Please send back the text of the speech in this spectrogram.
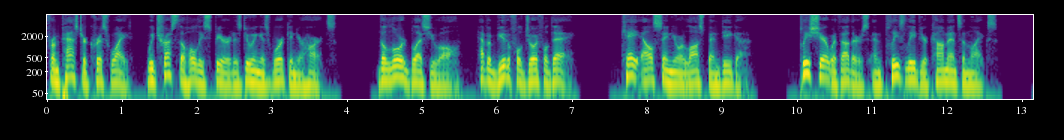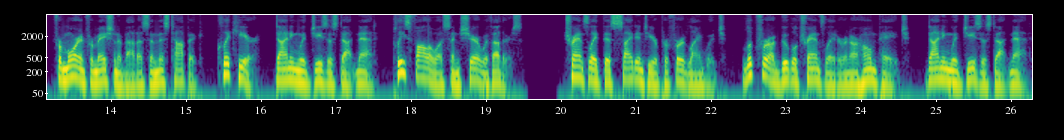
From Pastor Chris White, we trust the Holy Spirit is doing His work in your hearts. The Lord bless you all, have a beautiful, joyful day. Que el Señor los bendiga. Please share with others and please leave your comments and likes. For more information about us and this topic, click here, diningwithjesus.net. Please follow us and share with others. Translate this site into your preferred language. Look for our Google Translator in our homepage, diningwithjesus.net.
